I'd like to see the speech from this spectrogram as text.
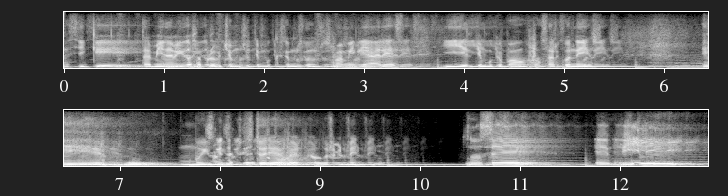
Así que también amigos aprovechemos el tiempo que estemos con nuestros familiares y el tiempo que podamos pasar con ellos. Eh, muy buena tu historia, Alberto, realmente. No sé, eh, Billy,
